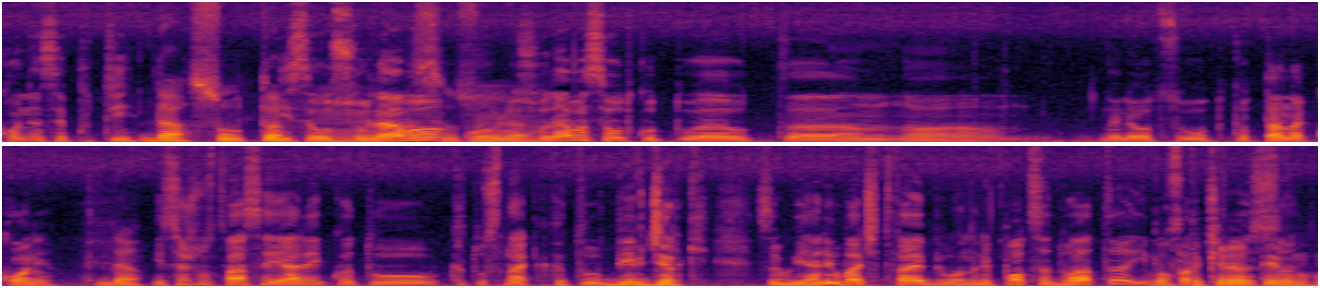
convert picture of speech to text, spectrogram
коня се поти. Да, солта. И се осолява, Се осолява. осолява се от, от, от, а, а, нали, от, от пота на коня. Да. И всъщност това са яли като, като снак, като бив джърки. Са го яли, обаче това е било. Нали, под седлата има Доста парче месо.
